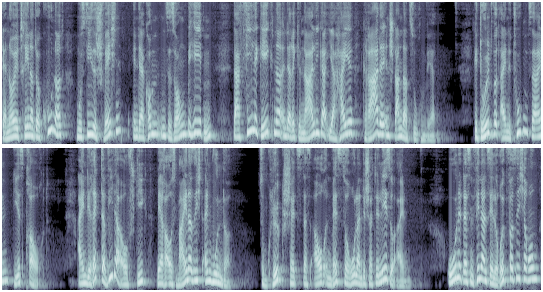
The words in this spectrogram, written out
Der neue Trainer Dirk Kunert muss diese Schwächen in der kommenden Saison beheben, da viele Gegner in der Regionalliga ihr Heil gerade in Standards suchen werden. Geduld wird eine Tugend sein, die es braucht. Ein direkter Wiederaufstieg wäre aus meiner Sicht ein Wunder. Zum Glück schätzt das auch Investor Roland de Châtelet so ein. Ohne dessen finanzielle Rückversicherung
